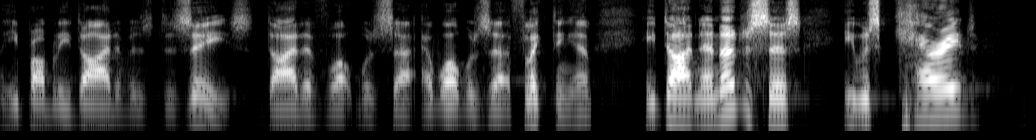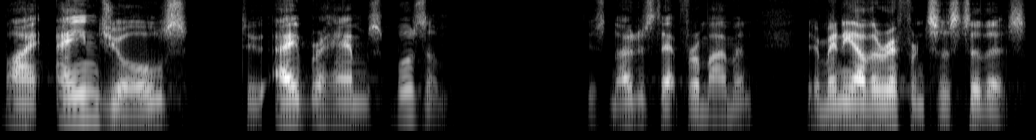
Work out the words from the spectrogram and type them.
he probably died of his disease, died of what was, uh, what was uh, afflicting him. He died. Now, notice this he was carried by angels to Abraham's bosom. Just notice that for a moment. There are many other references to this.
